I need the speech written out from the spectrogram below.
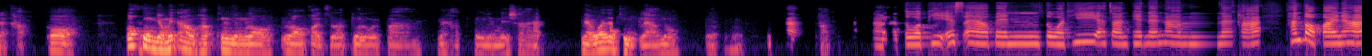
นะครับ ก็ก็คงยังไม่เอาครับ คงยังรอรอก่อนสำหรับตัวโรงไฟฟ้านะครับ คงยังไม่ใช่แม้ว่าจะถูกแล้วเนาะค่ะ ตัว PSL เป็นตัวที่อาจารย์เพชรแนะนำนะคะ ท่านต่อไปนะคะ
